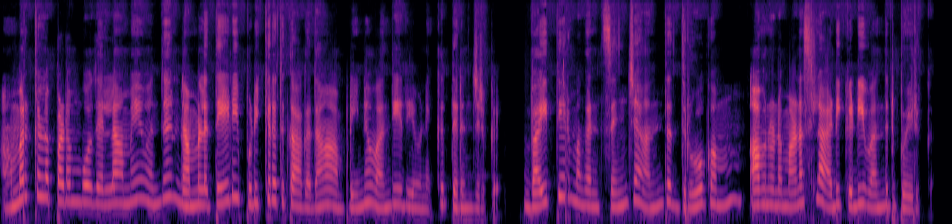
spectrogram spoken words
அமர்க்களப்படும் போது எல்லாமே வந்து நம்மளை தேடி பிடிக்கிறதுக்காக தான் அப்படின்னு வந்தியத்தேவனுக்கு தெரிஞ்சிருக்கு. வைத்தியர் மகன் செஞ்ச அந்த துரோகமும் அவனோட மனசுல அடிக்கடி வந்துட்டு போயிருக்கு.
